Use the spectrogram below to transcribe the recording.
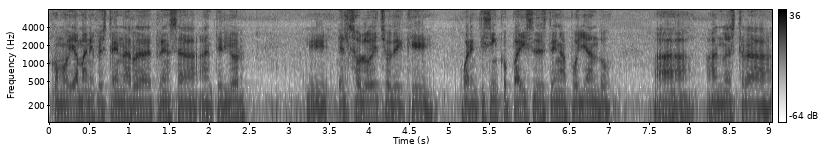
como ya manifesté en la rueda de prensa anterior, eh, el solo hecho de que 45 países estén apoyando a, nuestra,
